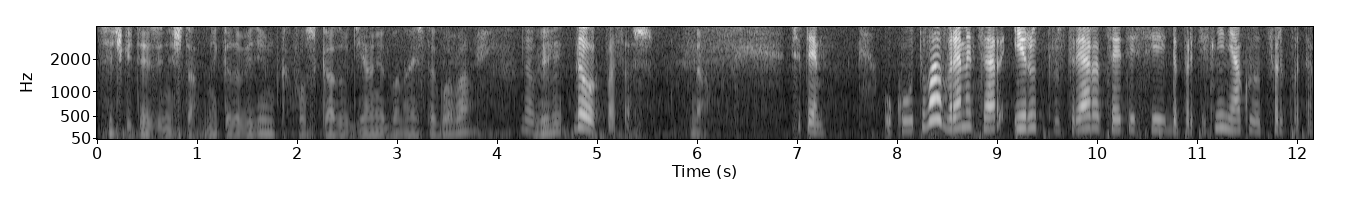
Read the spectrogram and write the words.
всички тези неща. Нека да видим какво се казва в Деяние 12 глава. Добре. Вили? Дълъг пасаж. Да. Четем. Около това време цар Ирод простря ръцете си да притесни някой от църквата.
